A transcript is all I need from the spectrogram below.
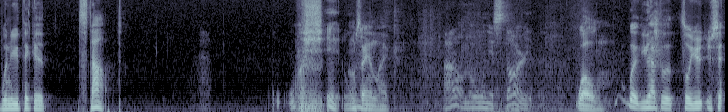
when do you think it stopped? Shit, I'm saying like, I don't know when it started. well, well, you have to. So you're, you're saying,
